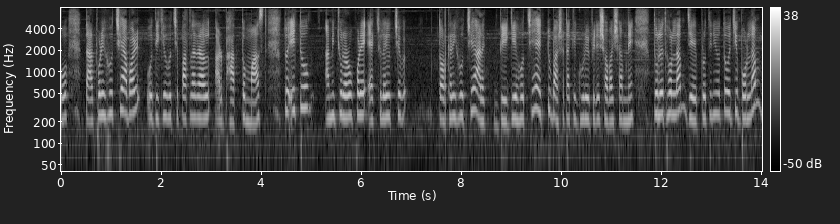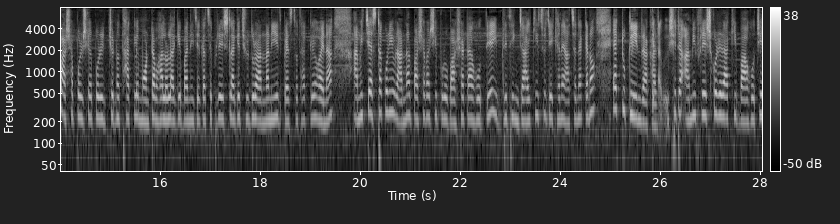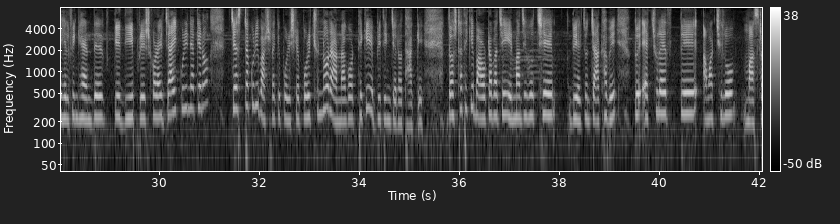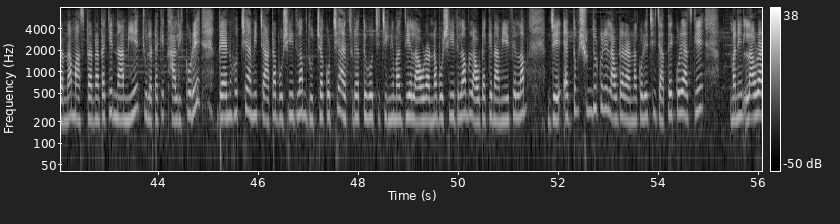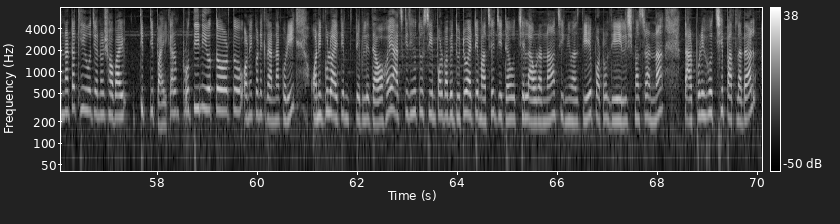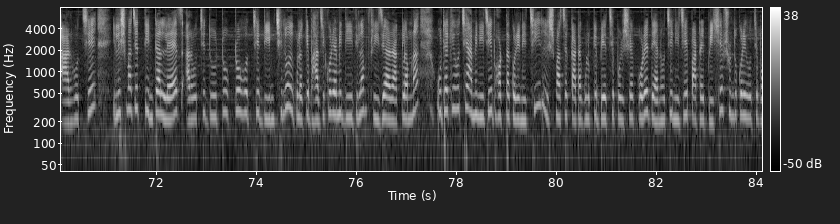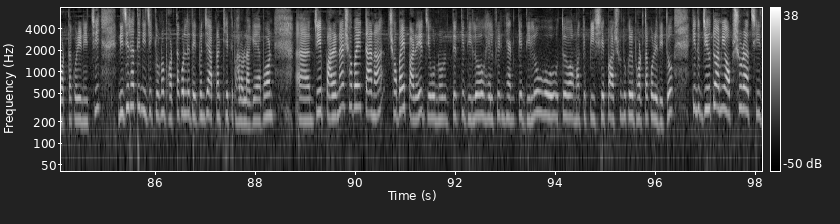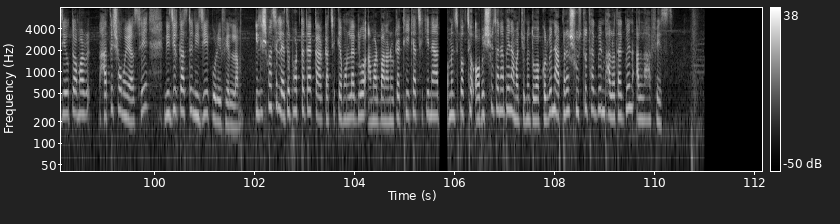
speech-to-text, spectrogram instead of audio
তারপরে হচ্ছে আবার ওদিকে হচ্ছে পাতলা ডাল আর ভাত তো মাস্ট তো এই তো আমি চুলার উপরে এক চুলাই হচ্ছে তরকারি হচ্ছে আর দিকে হচ্ছে একটু বাসাটাকে ঘুরে ফিরে সবার সামনে তুলে ধরলাম। যে প্রতিনিয়ত ওই যে বললাম, বাসা পরিষ্কার পরিচ্ছন্ন থাকলে মনটা ভালো লাগে বা নিজের কাছে ফ্রেশ লাগে, শুধু রান্না নিয়ে ব্যস্ত থাকলে হয় না। আমি চেষ্টা করি রান্নার পাশাপাশি পুরো বাসাটা হতে এভরিথিং যাই কিছু যেখানে আছে না কেন, একটু ক্লিন রাখার। সেটা আমি ফ্রেশ করে রাখি বা হচ্ছে হেল্পিং হ্যান্ডদেরকে দিয়ে ফ্রেশ করাই, যাই করি না কেন, চেষ্টা করি বাসাটাকে পরিষ্কার পরিচ্ছন্ন, রান্নাঘর থেকে এভরিথিং যেন থাকে। দশটা থেকে বারোটা বাজে, এর মাঝে হচ্ছে দুই একজন চা খাবে। তো এক চুলাতে আমার ছিল মাস্টারনা মাস্টারনাটাকে নামিয়ে চুলাটাকে খালি করে দেন হচ্ছে আমি চাটা বসিয়ে দিলাম, দুধ চা করছি। আর এক চুলাতে হচ্ছে চিংড়ি মাছ দিয়ে লাউ রান্না বসিয়ে দিলাম। লাউটাকে নামিয়ে ফেললাম যে একদম সুন্দর করে লাউটা রান্না করেছি যাতে করে আজকে মানে লাউ রান্নাটা খেয়েও যেন সবাই তৃপ্তি পায়। কারণ প্রতিনিয়ত তো অনেক অনেক রান্না করি, অনেকগুলো আইটেম টেবিলে দেওয়া হয়। আজকে যেহেতু সিম্পলভাবে দুটো আইটেম আছে, যেটা হচ্ছে লাউ রান্না, চিংড়ি মাছ দিয়ে, পটল দিয়ে, ইলিশ মাছ রান্না, তারপরে হচ্ছে পাতলা ডাল, আর হচ্ছে ইলিশ মাছের তিনটা লেজ, আর হচ্ছে দু টুকরো হচ্ছে ডিম ছিল এগুলোকে ভাজি করে আমি দিয়ে দিলাম ফ্রিজে আর রাখলাম না। ওটাকে হচ্ছে আমি নিজেই ভর্তা করে নিচ্ছি, ইলিশ মাছের কাটাগুলোকে বেছে পরিষ্কার করে দেন হচ্ছে নিজে পাটায় পিষে সুন্দর করে হচ্ছে ভর্তা করে নিচ্ছি। নিজের হাতে নিজে কোনো ভর্তা করলে দেখবেন যে আপনার খেতে ভালো লাগে এবং যে পারে না সবাই তা না, সবাই পারে যে অন্যদেরকে দিলেও হেল্পিং হ্যান্ডকে দিলেও হতো আমাকে পিষে পা সুন্দর করে ভর্তা করে দিত। কিন্তু যেহেতু আমি অবসর আছি, যেহেতু আমার হাতে সময় আছে, নিজের কাজটা নিজেই করে ফেললাম। ইলিশ মাছের লেজের ভর্তাটা কার কাছে কেমন লাগল, আমার বানানোটা ঠিক আছে কিনা? কমেন্টস বক্সে অবশ্যই জানাবেন, আমার জন্য দোয়া করবেন। আপনারা সুস্থ থাকবেন, ভালো থাকবেন। আল্লাহ হাফেজ।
